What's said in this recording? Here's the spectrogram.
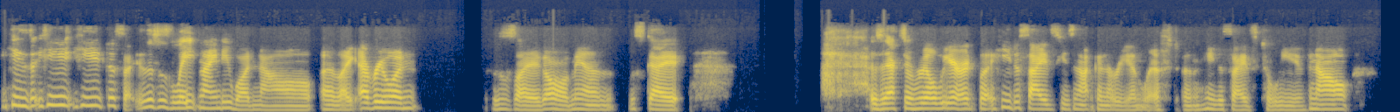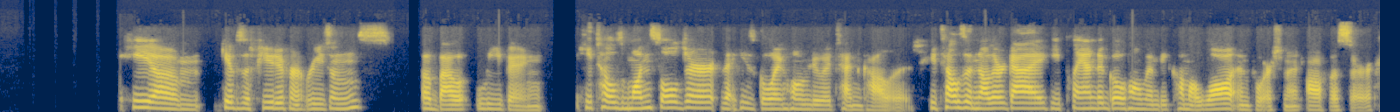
he he he decided this is late '91 now, and like everyone is like, oh man, this guy is acting real weird, but he decides he's not going to reenlist and he decides to leave. Now, he um, gives a few different reasons about leaving. He tells one soldier that he's going home to attend college. He tells another guy he planned to go home and become a law enforcement officer.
